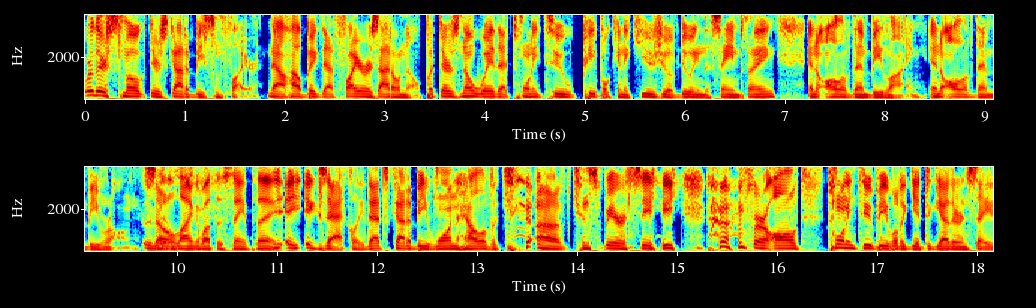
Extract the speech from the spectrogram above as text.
where there's smoke, there's got to be some fire. Now, how big that fire is, I don't know, but there's no way that 22 people can accuse you of doing the same thing and all of them be lying and all of them be wrong. So lying about the same thing, exactly. That's got to be one hell of a uh, conspiracy for all 22 people to get together and say,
